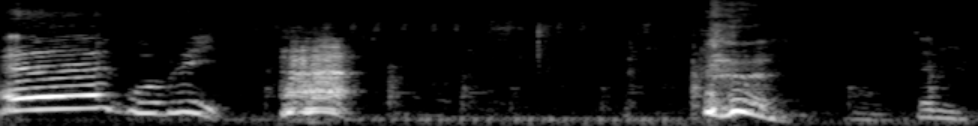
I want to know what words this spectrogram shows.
એ ગોબરી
